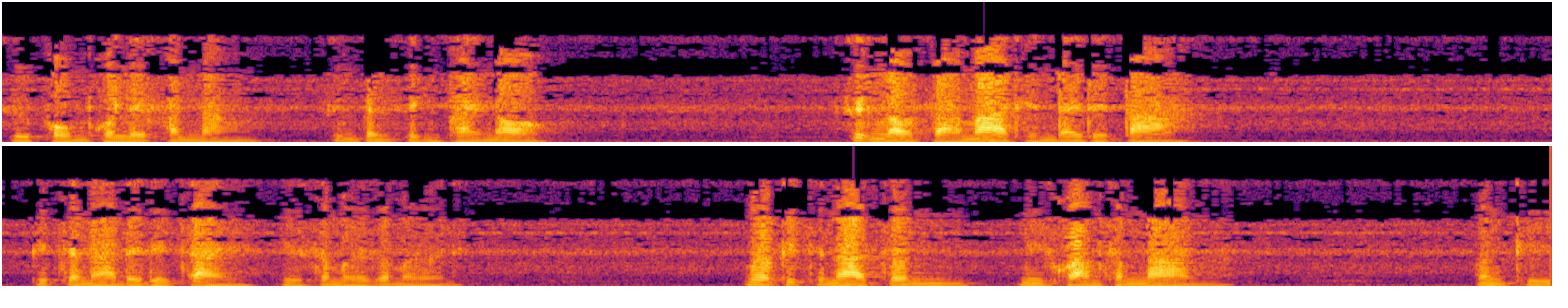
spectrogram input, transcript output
คือผมขนเล็บฟันหนัง ซึ่งเป็นสิ่งภายนอก ซึ่งเราสามารถเห็นได้ด้วยตา พิจารณาได้ด้วยใจอยู่เสมอเสมอเมื่อพิจารณาจนมีความชำนาญ บางที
